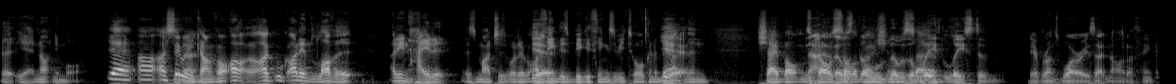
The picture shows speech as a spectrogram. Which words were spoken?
But yeah, not anymore. Yeah, uh, I see You where know? you're coming from. I, I, I didn't love it. I didn't hate it as much as whatever. I think there's bigger things to be talking about Yeah. than Shai Bolton's no, goal that was celebration. the, that was the so- le- least of everyone's worries that night. I think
